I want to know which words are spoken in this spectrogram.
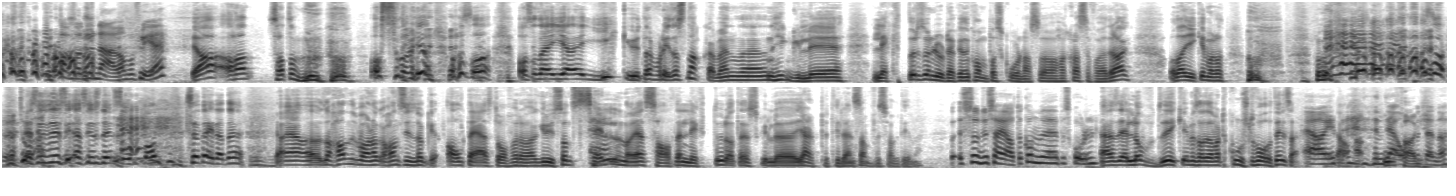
Havna du nær ham på flyet? Ja, og han satt sånn Og så, og så, og så da jeg gikk ut av flyet, så snakka jeg med en, en hyggelig lektor som lurte jeg kunne komme på skolen og og ha klasseforedrag. Og da gikk han bare sånn altså, Jeg syns jeg syns litt synd på han. Så jeg tenkte at det, ja, ja, altså, Han, var nok- han syns nok alt det jeg står for, var grusomt. Selv når jeg sa til en lektor at jeg skulle hjelpe til en samfunnsfagtime. Så du sa ja til å komme på skolen? Jeg, jeg lovde det ikke, men det hadde vært koselig å få det til. sa jeg. Ja, riktig. det er åpent ennå.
